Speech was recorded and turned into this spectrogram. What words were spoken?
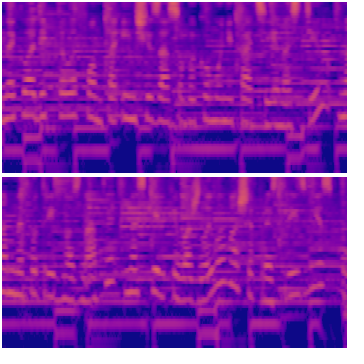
Не кладіть телефон та інші засоби комунікації на стіл, нам не потрібно знати, наскільки важливий ваше пристрій зв'язку.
